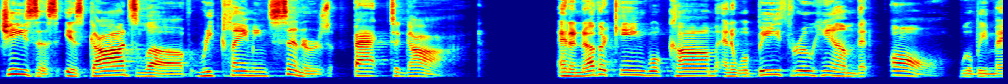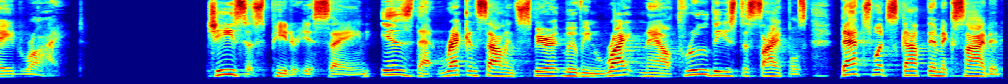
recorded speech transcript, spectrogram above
Jesus is God's love reclaiming sinners back to God. And another king will come, and it will be through him that all will be made right. Jesus, Peter is saying, is that reconciling spirit moving right now through these disciples. That's what's got them excited.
